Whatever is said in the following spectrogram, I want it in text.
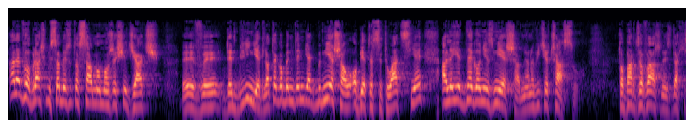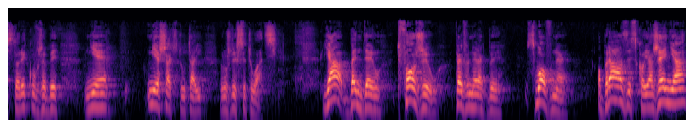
Ale wyobraźmy sobie, że to samo może się dziać y, w Dęblinie. Dlatego będę jakby mieszał obie te sytuacje, ale jednego nie zmieszam, mianowicie czasu. To bardzo ważne jest dla historyków, żeby nie mieszać tutaj różnych sytuacji. Ja będę tworzył pewne jakby słowne obrazy, skojarzenia,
